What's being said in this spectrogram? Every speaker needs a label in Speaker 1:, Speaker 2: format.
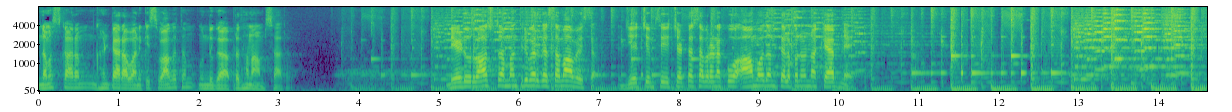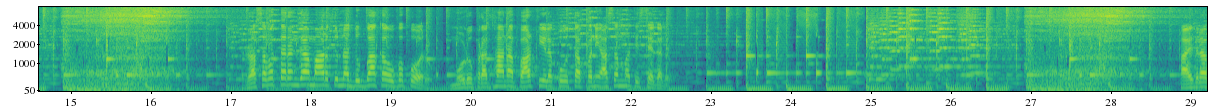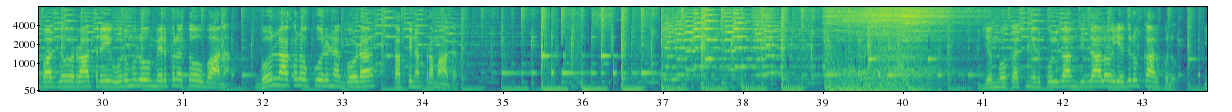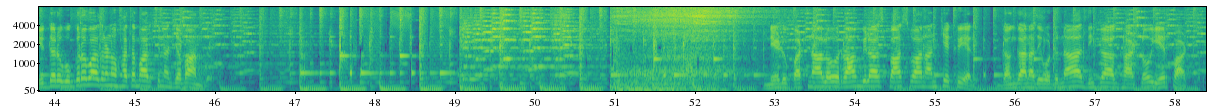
Speaker 1: నమస్కారం. ఘంటారావానికి స్వాగతం. ముందుగా ప్రధానాంశాలు. నేడు రాష్ట్ర మంత్రివర్గ సమావేశం. జీహెచ్ఎంసీ చట్ట సవరణకు ఆమోదం తెలపనున్న కేబినెట్ రసవత్తరంగా మారుతున్న దుబ్బాక ఉపపోరు మూడు ప్రధాన పార్టీలకు తప్పని అసమ్మతి సెగలు. హైదరాబాద్లో రాత్రి ఉరుములు మెరుపులతో వాన. గోల్లాకలో కూలిన గోడ తప్పిన ప్రమాదం. జమ్మూ కశ్మీర్ కుల్గాం జిల్లాలో ఎదురు కాల్పులు. ఇద్దరు ఉగ్రవాదులను హతమార్చిన జవాన్లు. నేడు పట్నాలో రామ్ విలాస్ పాస్వాన్ అంత్యక్రియలు. గంగానది ఒడ్డున దిఘా ఘాట్లో ఏర్పాట్లు.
